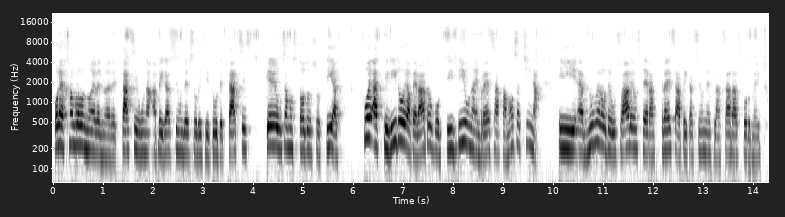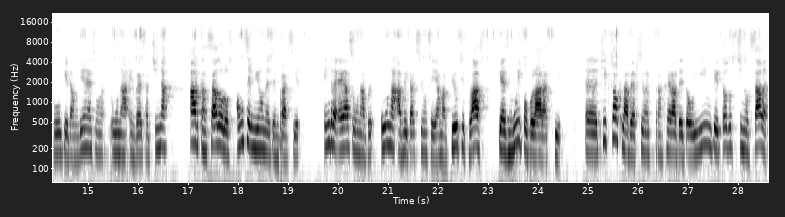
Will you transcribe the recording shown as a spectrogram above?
Por ejemplo, 99 Taxi, una aplicación de solicitud de taxis que usamos todos los días, fue adquirido y operado por Didi, una empresa famosa china, y el número de usuarios de las tres aplicaciones lanzadas por Meitu, que también es una, empresa china, ha alcanzado los 11 millones en Brasil. Entre ellas, una, una aplicación se llama Beauty Plus, que es muy popular aquí. Eh, TikTok, la versión extranjera de Douyin, que todos chinos saben,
